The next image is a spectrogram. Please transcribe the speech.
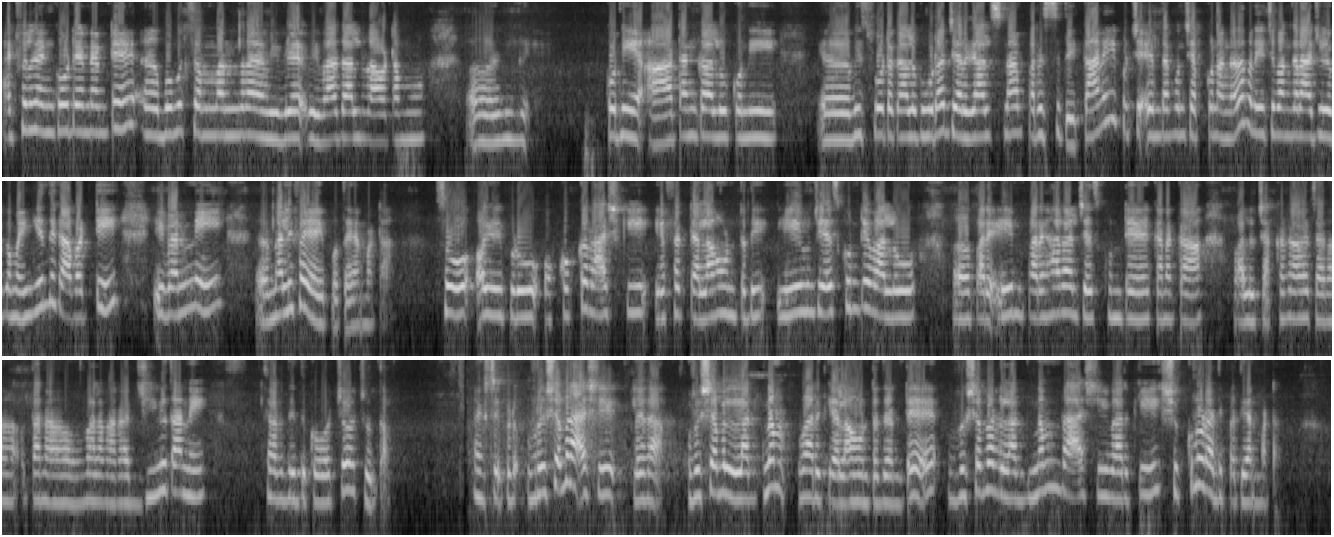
యాక్చువల్గా ఇంకోటి ఏంటంటే భూమికి సంబంధ వివే వివాదాలు రావటము కొన్ని ఆటంకాలు కొన్ని విస్ఫోటకాలు కూడా జరగాల్సిన పరిస్థితి. కానీ ఇప్పుడు ఇంతకుముందు చెప్పుకున్నాం కదా నీచభంగ రాజయోగం అయ్యింది కాబట్టి ఇవన్నీ నలిఫై అయిపోతాయి అన్నమాట సో ఇప్పుడు ఒక్కొక్క రాశికి ఎఫెక్ట్ ఎలా ఉంటుంది? ఏం చేసుకుంటే వాళ్ళు పరి ఏం పరిహారాలు చేసుకుంటే కనుక వాళ్ళు చక్కగా తన తన వాళ్ళ వాళ్ళ జీవితాన్ని సరిదిద్దుకోవచ్చో చూద్దాం. నెక్స్ట్ ఇప్పుడు వృషభ రాశి లేదా వృషభ లగ్నం వారికి ఎలా ఉంటుంది అంటే వృషభ లగ్నం రాశి వారికి శుక్రుడు అధిపతి అనమాట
